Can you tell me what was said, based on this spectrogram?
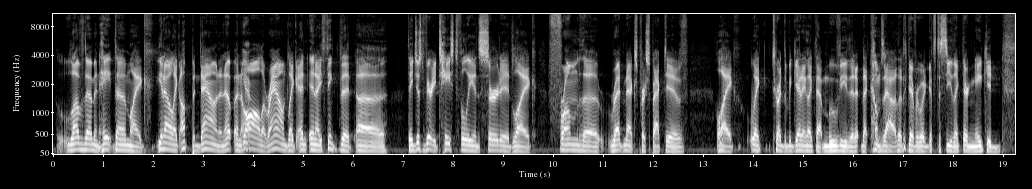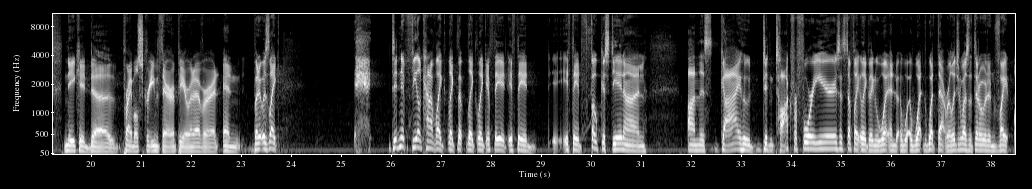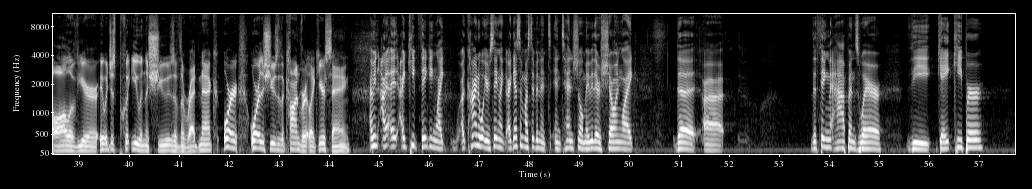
love them and hate them like you know like up and down and up and Yeah. all around like and and I think that uh they just very tastefully inserted like from the rednecks perspective like like toward the beginning like that movie that that comes out that everyone gets to see like their naked naked uh primal scream therapy or whatever. And and but it was like didn't it feel kind of like like the like like if they if they had if they had focused in on on this guy who didn't talk for four years and stuff like like, like what and what what that religion was that then it would invite all of your it would just put you in the shoes of the redneck or or the shoes of the convert like you're saying I mean, I, I, keep thinking like uh, kind of what you're saying. Like, I guess it must have been int- intentional. Maybe they're showing like the uh, the thing that happens where the gatekeeper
